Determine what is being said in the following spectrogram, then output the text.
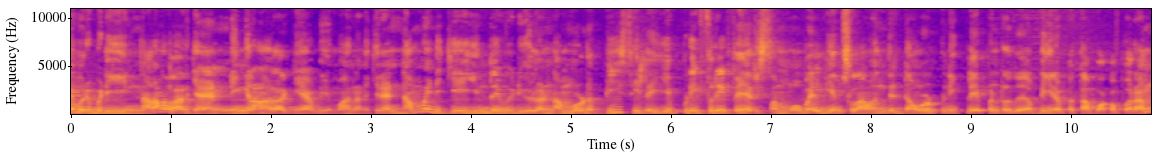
எவரிபடி நான் நல்லா இருக்கேன். நீங்களாம் நல்லா இருக்கீங்க அப்படிங்கிற மாதிரி நினைக்கிறேன். நம்ம இன்னைக்கு இந்த வீடியோவில் நம்மளோட பிசியில் எப்படி ஃப்ரீ ஃபயர் சம் மொபைல் கேம்ஸ்லாம் வந்து டவுன்லோட் பண்ணி ப்ளே பண்ணுறது அப்படிங்கிறப்ப தான் பார்க்க போகிறேன்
